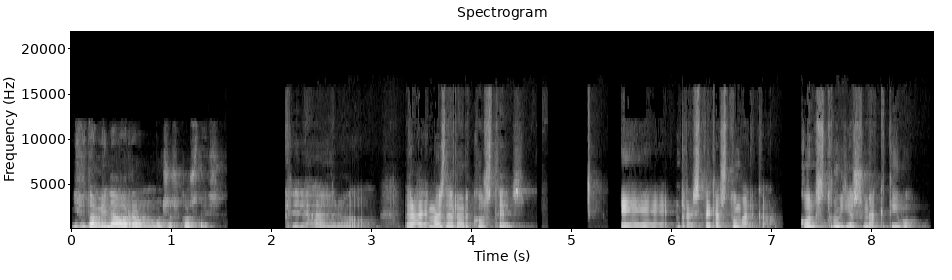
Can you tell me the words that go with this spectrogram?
Y eso también ahorra muchos costes. Claro. Pero además de ahorrar costes, eh, respetas tu marca. Construyes un activo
